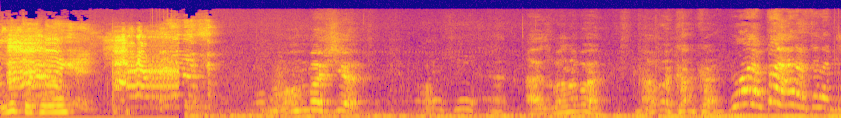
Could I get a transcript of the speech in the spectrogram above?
Look at him. Onbaşı. Az bana bak. Ne var kanka? Bu arada arasana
